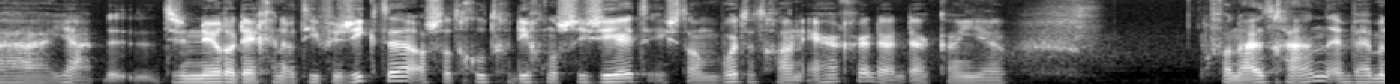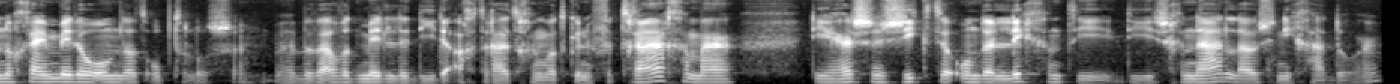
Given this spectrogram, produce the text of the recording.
uh, ja, het is een neurodegeneratieve ziekte. Als dat goed gediagnosticeerd is, dan wordt het gewoon erger. Daar, daar kan je van uitgaan. En we hebben nog geen middel om dat op te lossen. We hebben wel wat middelen die de achteruitgang wat kunnen vertragen. Maar die hersenziekte onderliggend, die, die is genadeloos en die gaat door.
